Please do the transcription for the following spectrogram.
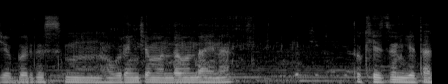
जबरदस्त हम्म, होऱ्यांच्या मंदा मंदा आहे ना. तो खेचून घेतात.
